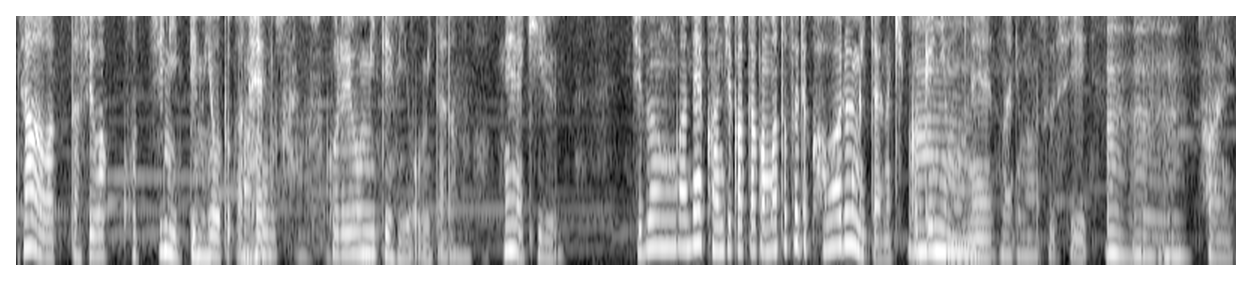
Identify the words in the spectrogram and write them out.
じゃあ私はこっちに行ってみようとかねあそうそうそうこれを見てみようみたいなのがね。できる。自分がね感じ方がまたそれで変わるみたいなきっかけにもね、なりますし、うんうんううん。んはい。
